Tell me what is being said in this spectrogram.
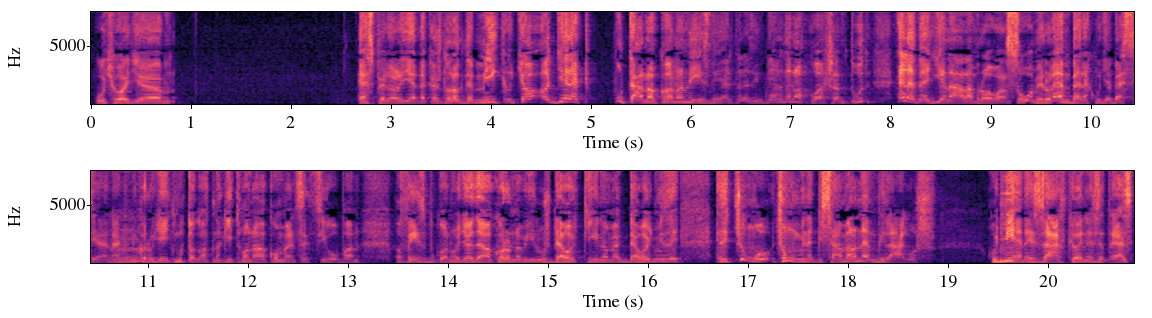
Úgyhogy ez például egy érdekes dolog, de még hogyha a gyerek utána akarna nézni, érted, az interneten, akkor sem tud. Eleve egy ilyen államról van szó, amiről emberek ugye beszélnek, mm. mikor ugye itt mutogatnak itthon a komment szekcióban, a Facebookon, hogy de a koronavírus, de hogy Kína, meg de hogy mi. Ez egy csomó, csomó mindenki számára nem világos, hogy milyen egy zárt környezet ez,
